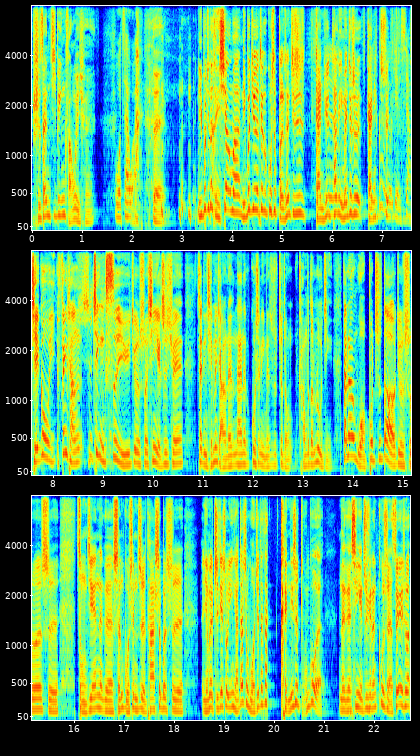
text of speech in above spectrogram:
十三机兵防卫圈》。我在玩，对，你不觉得很像吗？你不觉得这个故事本身就是感觉它里面就是感觉是结构非常近似于，就是说星野之轩在你前面讲的那那个故事里面就是这种传播的路径。当然，我不知道就是说是总监那个神谷圣治他是不是有没有直接受影响，但是我觉得他肯定是读过。那个星野之轩的故事，所以说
